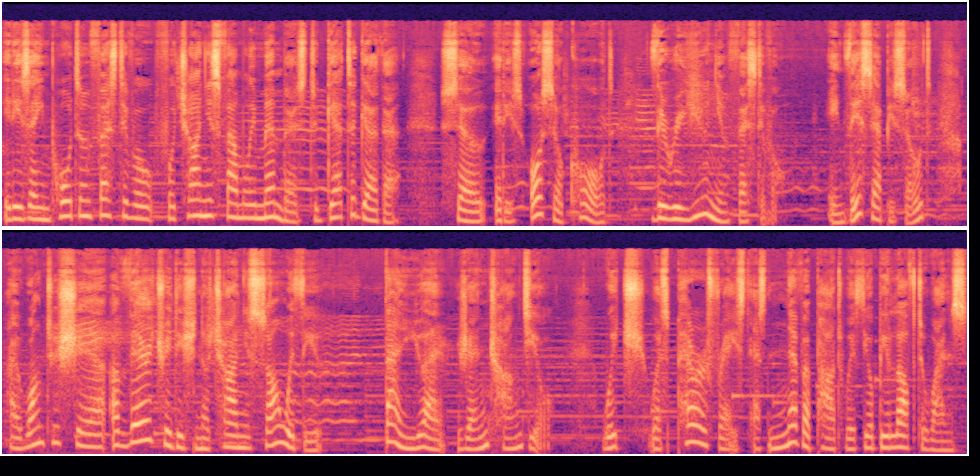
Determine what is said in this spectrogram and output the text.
It is an important festival for Chinese family members to get together, so it is also called the Reunion Festival. In this episode, I want to share a very traditional Chinese song with you, 但愿人长久 which was paraphrased as never part with your beloved ones.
